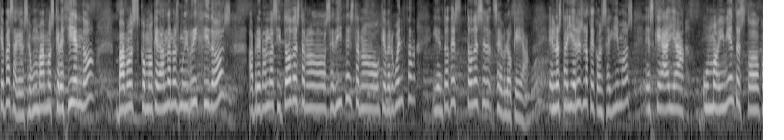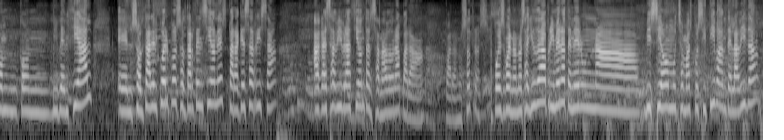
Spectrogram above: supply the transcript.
¿Qué pasa? Que según vamos creciendo, vamos como quedándonos muy rígidos, apretando así todo, esto no se dice, esto no, qué vergüenza, y entonces todo eso se bloquea. En los talleres lo que conseguimos es que haya un movimiento, es todo con, con el soltar el cuerpo, soltar tensiones para que esa risa haga esa vibración tan sanadora para, para nosotros. Pues bueno, nos ayuda primero a tener una visión mucho más positiva ante la vida,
